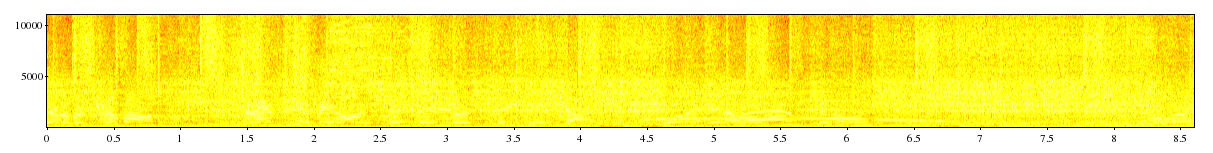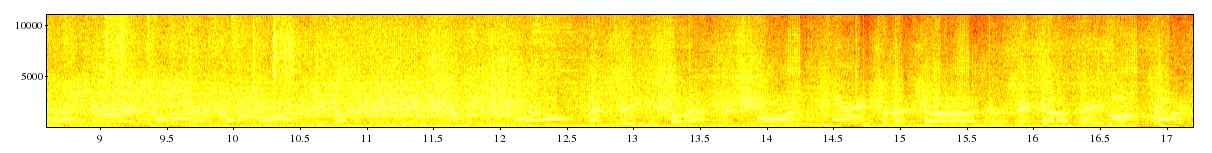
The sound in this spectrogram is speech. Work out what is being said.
Gentlemen. Come on. Let's get behind Team England, Team UK. Want to hear lots of noise. Away they go. Tom's got a flyer. He's on the 16, number 12. Let's see. He's got an Atlas fly into the turn. Who's it going to be? Mark Jones.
